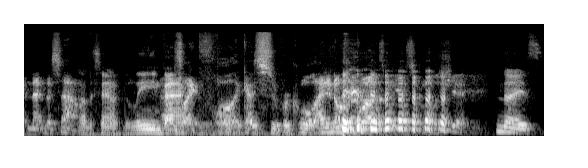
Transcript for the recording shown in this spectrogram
and then the sound. Oh, the sound. The lean And back. I was like, oh, that guy's super cool. I didn't know who he was, but he was cool as shit. Nice.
